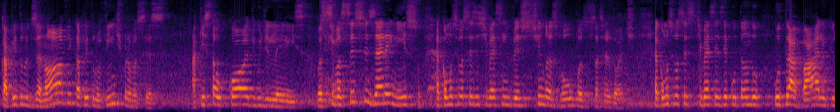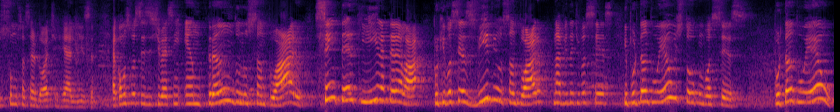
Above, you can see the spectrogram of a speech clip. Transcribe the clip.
Capítulo 19, capítulo 20 para vocês. Aqui está o código de leis. Se vocês fizerem isso, é como se vocês estivessem vestindo as roupas do sacerdote. É como se vocês estivessem executando o trabalho que o sumo sacerdote realiza. É como se vocês estivessem entrando no santuário sem ter que ir até lá, porque vocês vivem o santuário na vida de vocês. E portanto eu estou com vocês. Portanto eu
